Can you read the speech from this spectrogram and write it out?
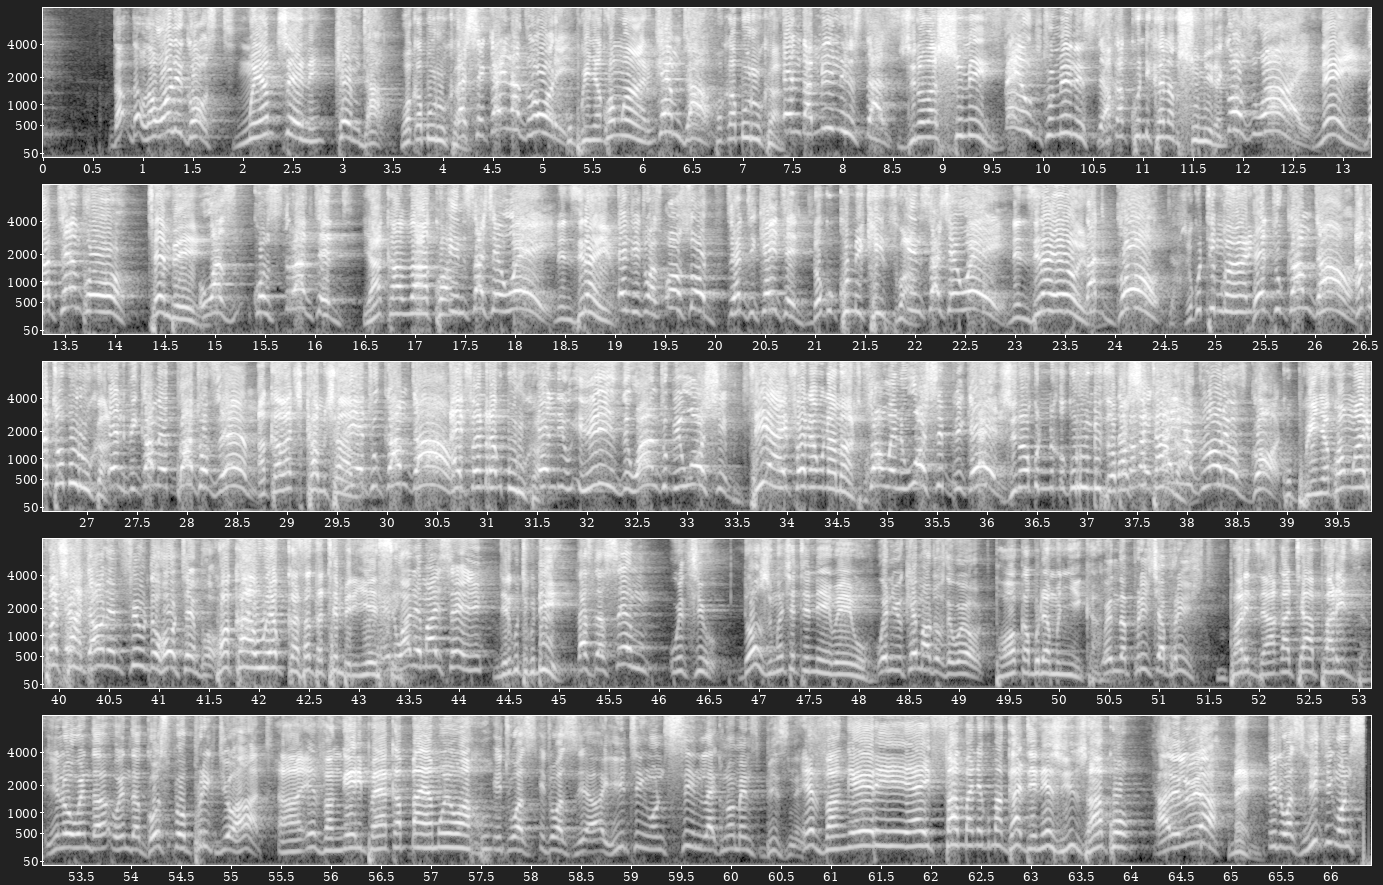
the, the, the Holy Ghost mweya mutsvene came down. The wakaburuka Shekinah glory kubwinya kwamwari came down. kwakaburuka And the ministers zvino vashumiri failed to minister. vakakundikana kushumira Because why? nei The temple temberi. was constructed yakavakwa. in such a way, nenzira iyo. and it was also dedicated ndokukumikidzwa. in such a way nenzira iyoyo that God zvokuti mwari had to come down akatoburuka. and become a part of them. akava chikamu He had chavo to come down, aifanira kuburuka. and He is the one to be worshipped. ndiye aifanira kunamatwa. So when worship began, zvino kurumbidzwa the kwakatanga Shekinah glory of God kubwinya kwamwari pachake. down and filled the whole temple. kwakauya kukazadza temberi And yese what am I saying? Ndiri kuti kudii That's the same with you ndo zvimwe chete newewo when you came out of the world. pawakabuda munyika When the preacher preached, muparidzi akati aparidza you know, when the when the gospel pricked your heart, Ah, evhangeri payakabaya mwoyo wako it was it was uh, hitting on sin like no man's business. evhangeri yaifamba nekumagadheni ezvivi zvako Hallelujah. Amen. It was hitting on sin.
